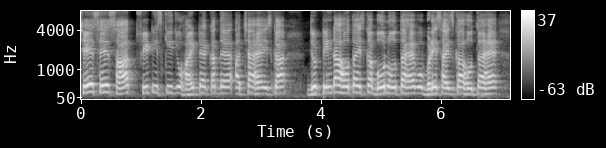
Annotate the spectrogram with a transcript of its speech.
छः से सात फीट इसकी जो हाइट है, कद है अच्छा है इसका जो टिंडा होता है, इसका बोल होता है, वो बड़े साइज़ का होता है।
